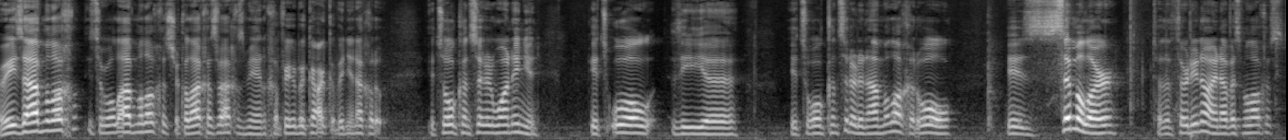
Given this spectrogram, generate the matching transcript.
These are all av malachas. Shekalachas v'achas mi'en chafir It's all considered one inyan. It's all the. Uh, it's all considered an av malach. It all is similar to the thirty nine of avos malachas.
